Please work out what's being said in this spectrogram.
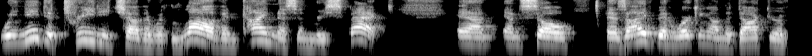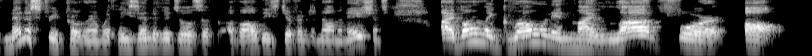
we need to treat each other with love and kindness and respect. And, and so, as I've been working on the Doctor of Ministry program with these individuals of, of all these different denominations, I've only grown in my love for all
